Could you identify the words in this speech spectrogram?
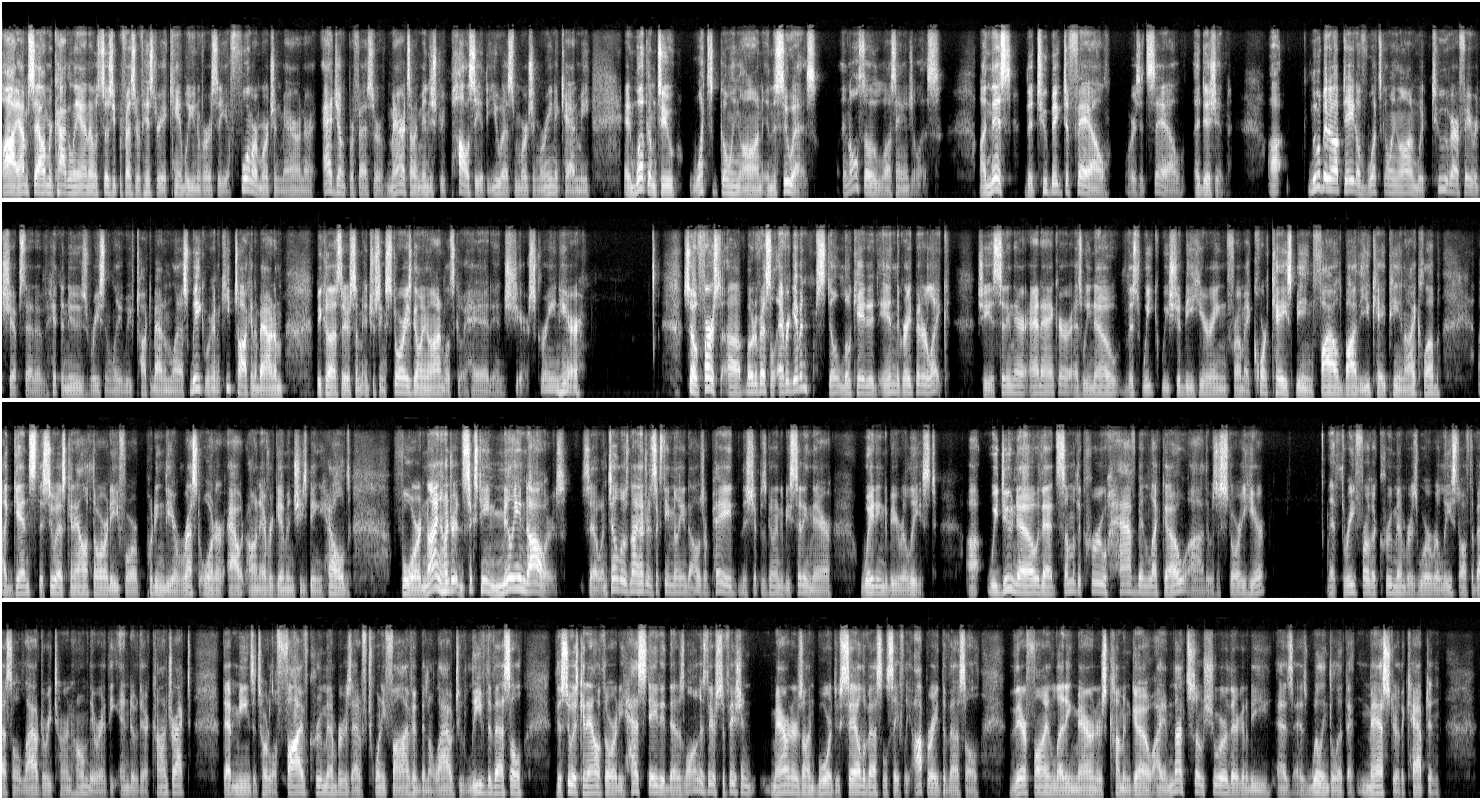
Hi, I'm Sal Mercogliano, Associate Professor of History at Campbell University, a former merchant mariner, adjunct professor of maritime industry policy at the U.S. Merchant Marine Academy, and welcome to What's Going On in the Suez and also Los Angeles. On this, the Too Big to Fail, or is it Sail edition. Uh, little bit of update of what's going on with two of our favorite ships that have hit the news recently. We've talked about them last week. We're going to keep talking about them because there's some interesting stories going on. Let's go ahead and share screen here. So first, uh, motor vessel Ever Given, still located in the Great Bitter Lake. She is sitting there at anchor. As we know, this week we should be hearing from a court case being filed by the UK P&I Club against the Suez Canal Authority for putting the arrest order out on Ever Given. She's being held for $916 million. So until those $916 million are paid, the ship is going to be sitting there waiting to be released. Uh, we do know that some of the crew have been let go. Uh, there was a story here that three further crew members were released off the vessel, allowed to return home. They were at the end of their contract. That means a total of five crew members out of 25 have been allowed to leave the vessel. The Suez Canal Authority has stated that as long as there's sufficient mariners on board to sail the vessel, safely operate the vessel, they're fine letting mariners come and go. I am not so sure they're going to be as as willing to let the master, the captain,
